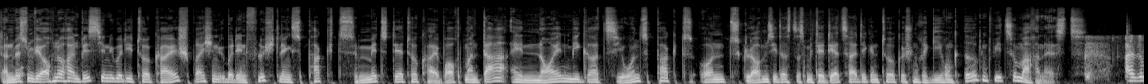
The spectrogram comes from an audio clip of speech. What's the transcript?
Dann müssen wir auch noch ein bisschen über die Türkei sprechen, über den Flüchtlingspakt mit der Türkei. Braucht man da einen neuen Migrationspakt? Und glauben Sie, dass das mit der derzeitigen türkischen Regierung irgendwie zu machen ist? Also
